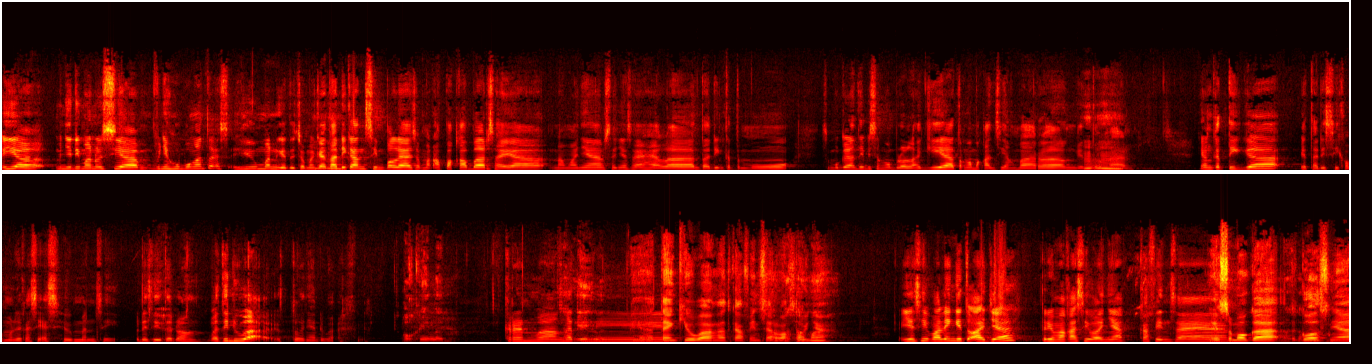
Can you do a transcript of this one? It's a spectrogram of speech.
Iya, menjadi manusia punya hubungan tuh as human gitu. Cuman kayak tadi kan simple ya, cuman apa kabar saya namanya misalnya saya Helen, tadi ketemu. Semoga nanti bisa ngobrol lagi ya atau nggak makan siang bareng gitu kan. Yang ketiga, ya tadi sih komunikasi as human sih. Udah situ doang. Berarti dua, tuhnya dua. oke Len Keren banget Canggih, ini. Ya, thank you banget Kak Vincent Sama-sama. waktunya. Iya sih paling gitu aja. Terima kasih banyak Kak Vincent. Ya semoga goalsnya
